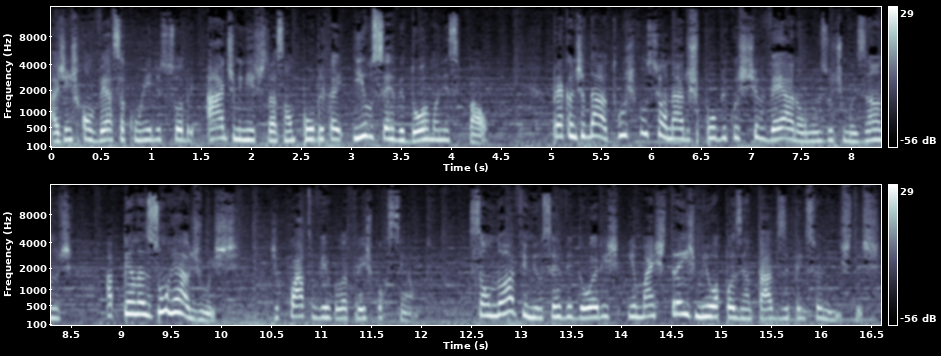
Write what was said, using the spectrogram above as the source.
A gente conversa com ele sobre a administração pública e o servidor municipal. Pré-candidato, os funcionários públicos tiveram, nos últimos anos, apenas um reajuste, de 4,3%. São 9 mil servidores e mais 3 mil aposentados e pensionistas.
